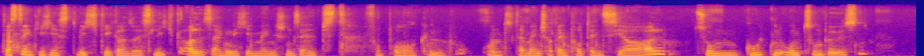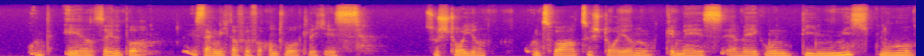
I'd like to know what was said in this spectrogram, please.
Das denke ich ist wichtig. Also es liegt alles eigentlich im Menschen selbst verborgen. Und der Mensch hat ein Potenzial zum Guten und zum Bösen. Und er selber ist eigentlich dafür verantwortlich, es zu steuern. Und zwar zu steuern gemäß Erwägungen, die nicht nur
